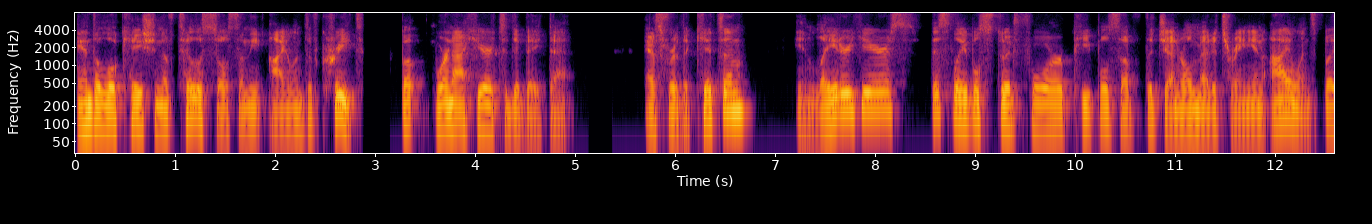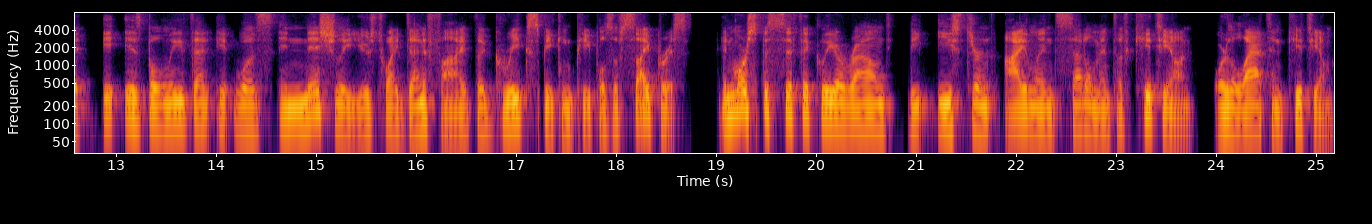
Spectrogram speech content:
and the location of Tilissos on the island of Crete, but we're not here to debate that. As for the Kittim, in later years, this label stood for peoples of the general Mediterranean islands, but it is believed that it was initially used to identify the Greek speaking peoples of Cyprus, and more specifically around the eastern island settlement of Kition, or the Latin Kitium,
